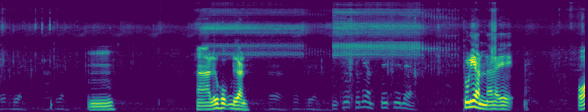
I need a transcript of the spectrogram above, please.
หกเดือนห้าเดือนอืมหาหรือหกเดือนเออหกเดือนนี่คือทุเรียนปีปีแรกทุเรียนอะไรอ๋อ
